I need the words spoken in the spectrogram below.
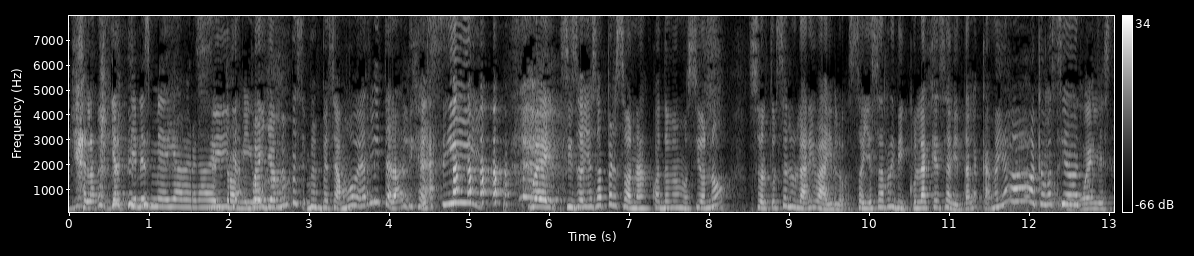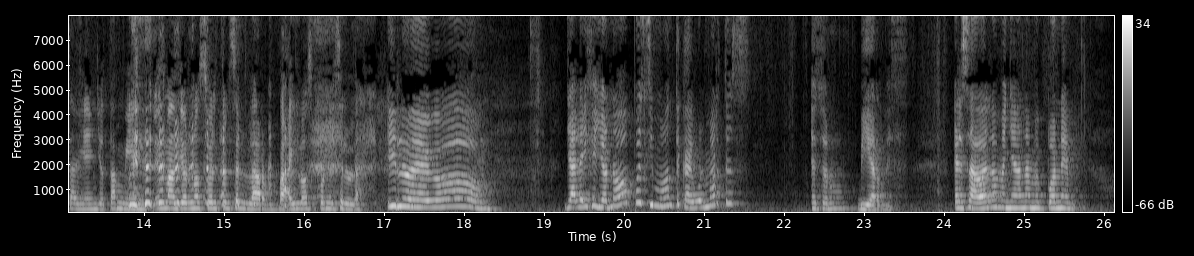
Ya, la- ya tienes media verga Sí, dentro, ya, amigo. güey, ya me empecé, me empecé a mover literal. Dije, sí. Güey, si soy esa persona, cuando me emociono, suelto el celular y bailo. Soy esa ridícula que se avienta a la cama y ¡ah, qué emoción! Güey, está bien, yo también. Es más, yo no suelto el celular, bailos con el celular. Y luego ya le dije yo, no, pues Simón, te caigo el martes. Eso era un viernes. El sábado en la mañana me pone,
